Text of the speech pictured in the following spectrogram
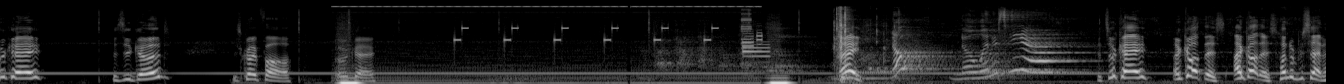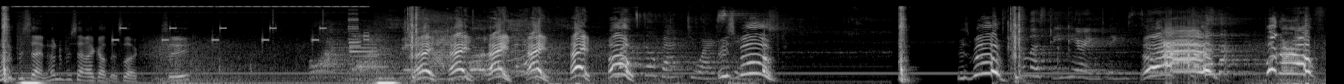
Okay. Is he good? He's quite far. Okay. Hey! Nope. No one is here. It's okay. I got this. I got this. 100%. 100%. 100%. I got this. Look. See? Hey! Hey! Hey! Hey! Hey! Oh! Let's go back to our He's stage. moved! He's moved! You must be hearing things. Ah! Bugger off!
